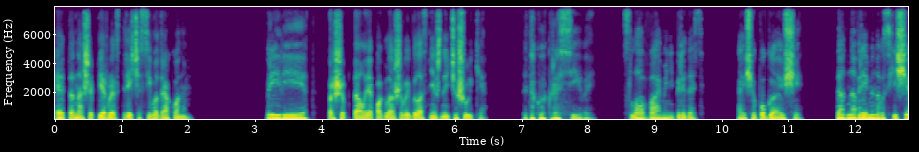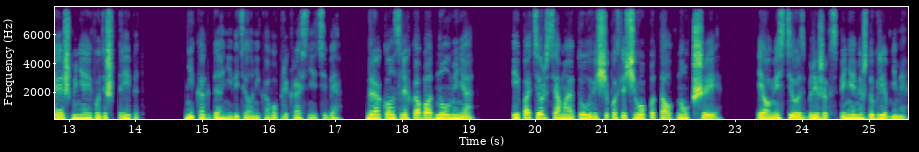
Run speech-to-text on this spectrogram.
Это наша первая встреча с его драконом. «Привет», — прошептала я, поглаживая белоснежные чешуйки. «Ты такой красивый. Словами не передать. А еще пугающий. Ты одновременно восхищаешь меня и водишь в трепет. Никогда не видела никого прекраснее тебя». Дракон слегка ободнул меня и потерся о мое туловище, после чего подтолкнул к шее. Я уместилась ближе к спине между гребнями.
